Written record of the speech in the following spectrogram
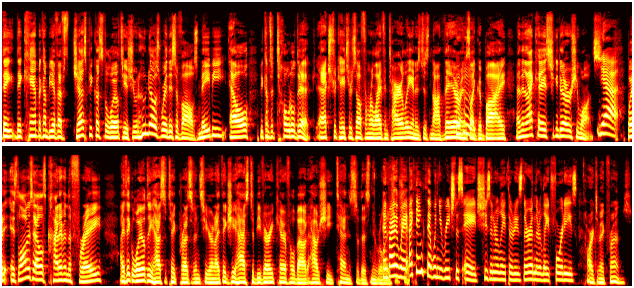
they they can't become BFFs just because of the loyalty issue. And who knows where this evolves? Maybe Elle becomes a total dick, extricates herself from her life entirely, and is just not there, and it's like goodbye. And then in that case, she can do whatever she wants. Yeah. But as long as Elle is kind of in the fray, I think loyalty has to take precedence here, and I think she has to be very careful about how she tends to this new relationship. And by the way, I think that when you reach this age, she's in her late 30s, they're in their late 40s. hard to make friends.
